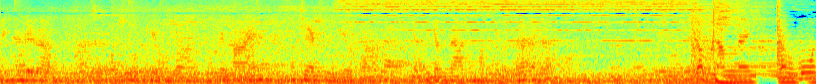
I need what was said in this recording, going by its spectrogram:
mình không nên làm một số kiểu mà cái mái nó che phủ nhiều quá trong lòng này không muốn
